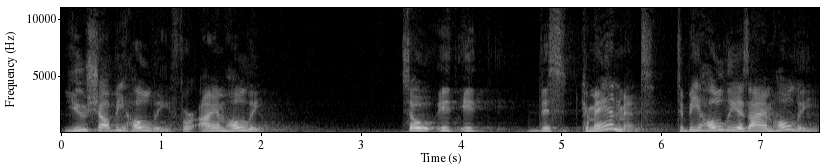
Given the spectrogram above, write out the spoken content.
You shall be holy, for I am holy. So it, it, this commandment to be holy as I am holy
